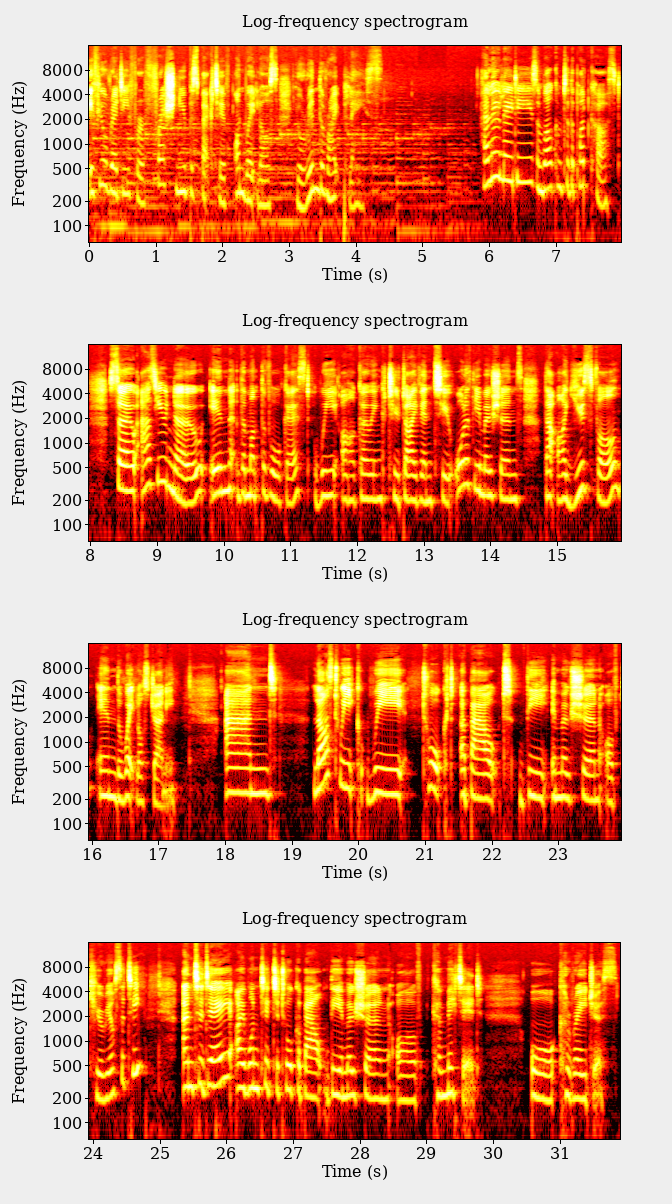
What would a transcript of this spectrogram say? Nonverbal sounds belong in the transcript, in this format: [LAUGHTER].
If you're ready for a fresh new perspective on weight loss, you're in the right place. Hello, ladies, and welcome to the podcast. So, as you know, in the month of August, we are going to dive into all of the emotions that are useful in the weight loss journey. And last week, we talked about the emotion of curiosity. And today, I wanted to talk about the emotion of committed or courageous.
